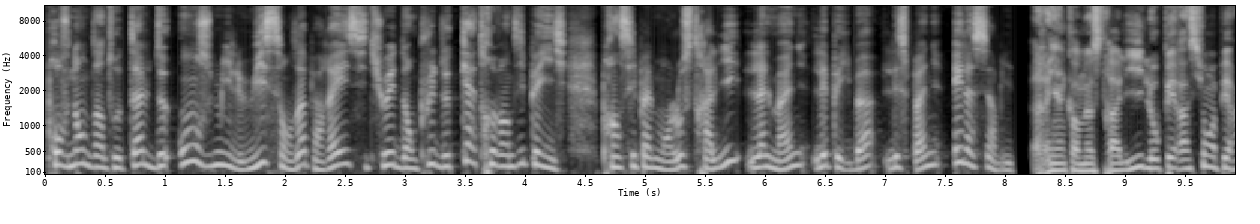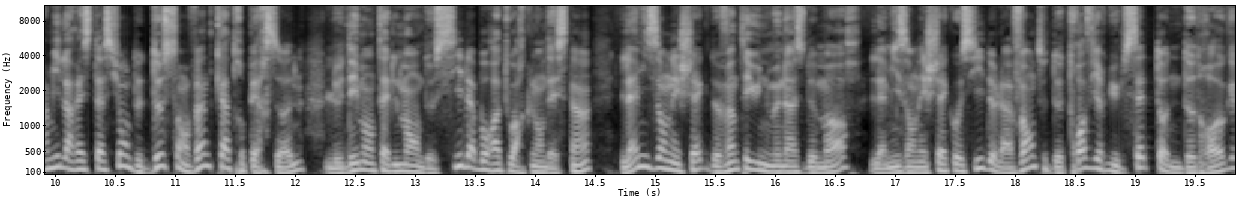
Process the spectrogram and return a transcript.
provenant d'un total de 11 800 appareils situés dans plus de 90 pays, principalement l'Australie, l'Allemagne, les Pays-Bas, l'Espagne et la Serbie. Rien qu'en Australie, l'opération a permis l'arrestation de 224 personnes, le démantèlement de 6 laboratoires clandestins, la mise en échec de 21 menaces de mort, la mise en échec aussi de la vente de 3,7 tonnes de drogue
